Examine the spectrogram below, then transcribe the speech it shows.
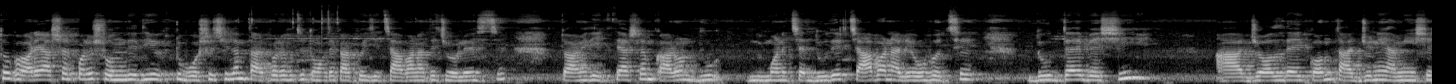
তো ঘরে আসার পরে সন্ধে দিয়ে একটু বসেছিলাম তারপরে হচ্ছে তোমাদের কাকু যে চা বানাতে চলে এসছে। তো আমি দেখতে আসলাম কারণ দুধ মানে চা- দুধের চা বানালে ও হচ্ছে দুধ দেয় বেশি আর জল দেয় কম তার জন্যই আমি এসে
